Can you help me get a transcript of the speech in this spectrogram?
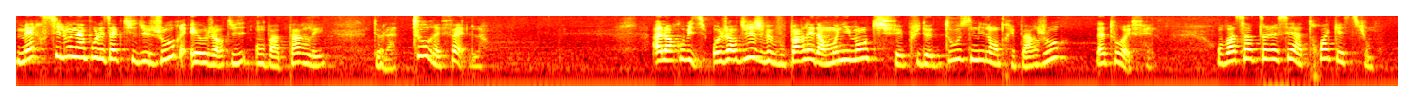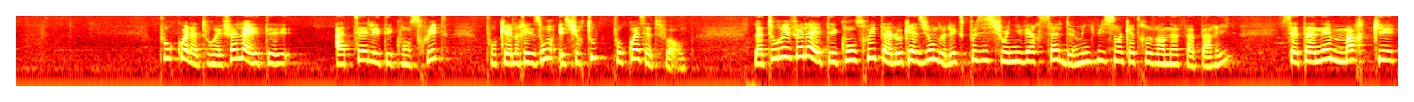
Merci Luna pour les actus du jour et aujourd'hui on va parler de la Tour Eiffel. Alors oui, aujourd'hui je vais vous parler d'un monument qui fait plus de 12 000 entrées par jour, la Tour Eiffel. On va s'intéresser à trois questions. Pourquoi la Tour Eiffel a-t-elle été construite Pour quelles raisons Et surtout, pourquoi cette forme? La Tour Eiffel a été construite à l'occasion de l'exposition universelle de 1889 à Paris. Cette année marquait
